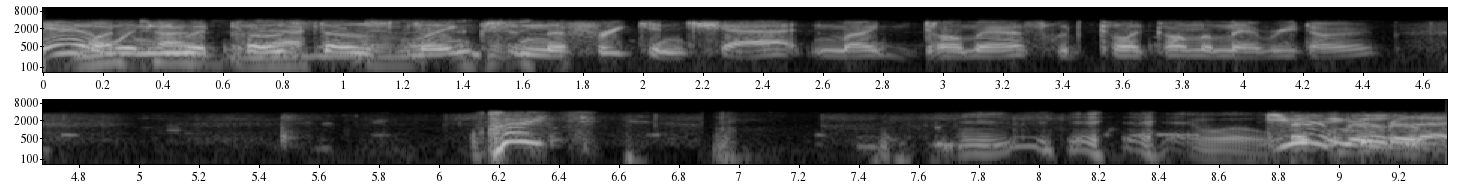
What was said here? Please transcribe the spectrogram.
Yeah, when you time would post those links in the freaking chat, and my dumbass would click on them every time. What? Whoa. You remember that,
